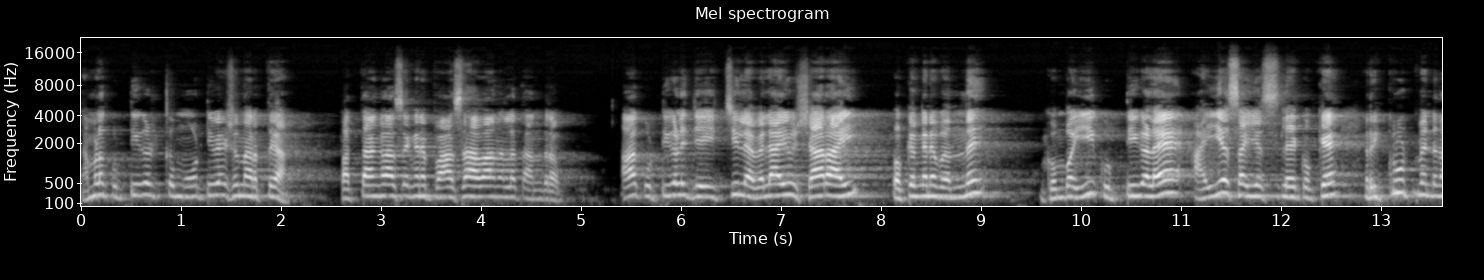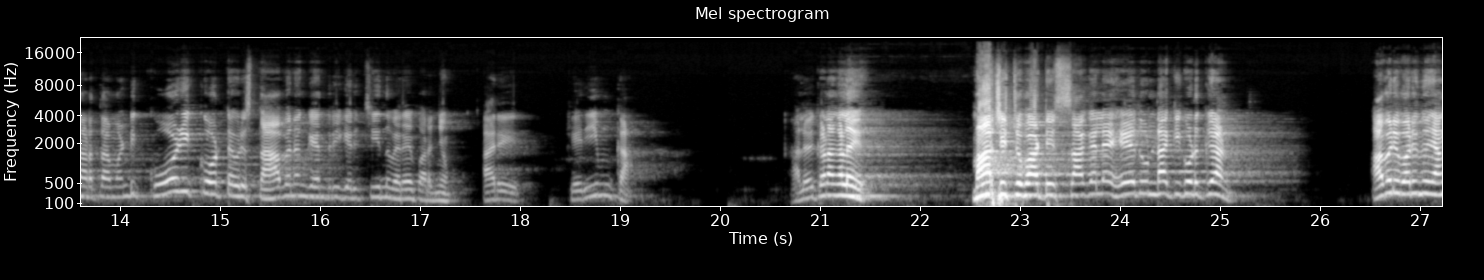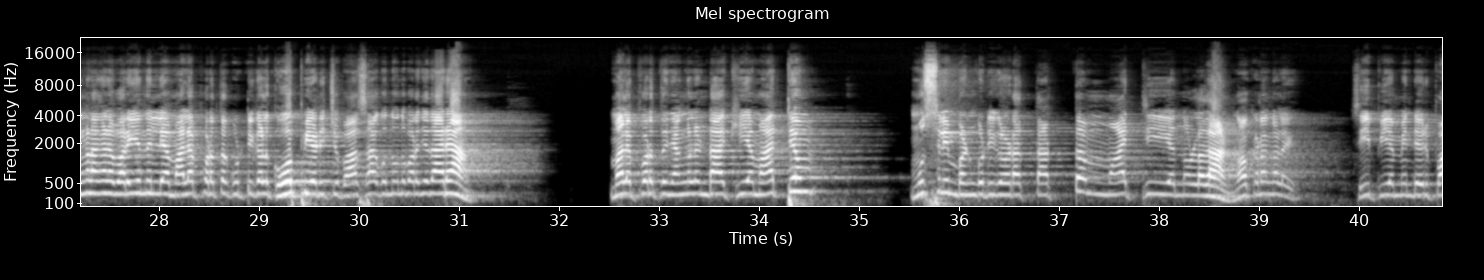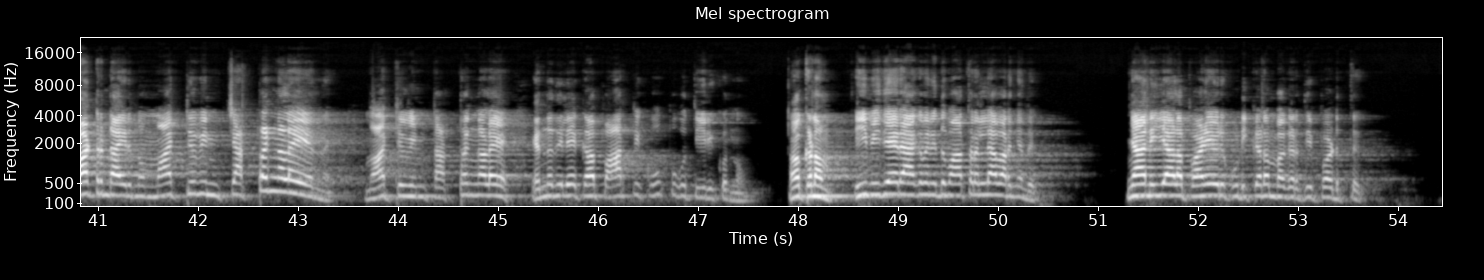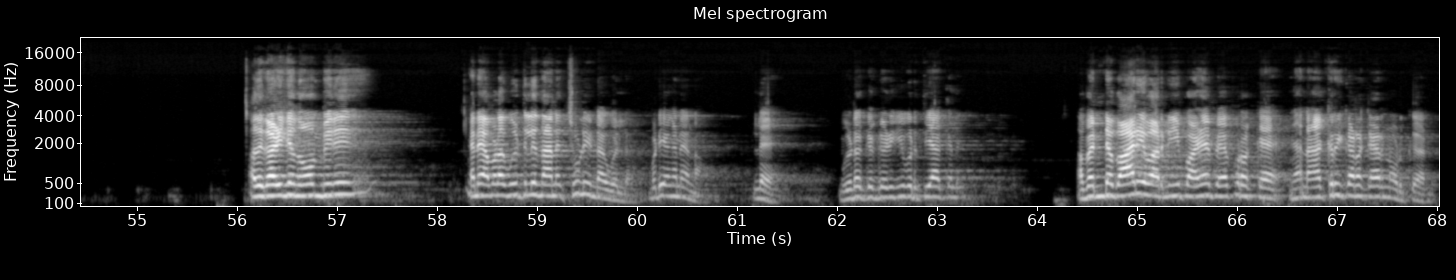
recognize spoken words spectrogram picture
നമ്മളെ കുട്ടികൾക്ക് മോട്ടിവേഷൻ നടത്തുക. പത്താം ക്ലാസ് എങ്ങനെ പാസ്സാവാന്നുള്ള തന്ത്രം. ആ കുട്ടികൾ ജയിച്ച് ലെവലായി ഉഷാറായി ഒക്കെ ഇങ്ങനെ വന്ന് നിൽക്കുമ്പോൾ ഈ കുട്ടികളെ ഐ എസ് ഐ എസിലേക്കൊക്കെ റിക്രൂട്ട്മെന്റ് നടത്താൻ വേണ്ടി കോഴിക്കോട്ടെ ഒരു സ്ഥാപനം കേന്ദ്രീകരിച്ച് എന്ന് വരെ പറഞ്ഞു. ആര്? കരീം ക. ആലോചിക്കണങ്ങൾ മാർക്സിസ്റ്റ് പാട്ടി സകല ഹേതു ഉണ്ടാക്കി കൊടുക്കുകയാണ്. അവർ പറയുന്നു ഞങ്ങൾ അങ്ങനെ പറയുന്നില്ല. മലപ്പുറത്തെ കുട്ടികൾ കോപ്പി അടിച്ച് പാസ്സാകുന്നു എന്ന് പറഞ്ഞതാരാ മലപ്പുറത്ത് ഞങ്ങൾ ഉണ്ടാക്കിയ മാറ്റം മുസ്ലിം പെൺകുട്ടികളുടെ തട്ടം മാറ്റി എന്നുള്ളതാണ്. നോക്കണങ്ങൾ സി പി എമ്മിന്റെ ഒരു പാട്ടുണ്ടായിരുന്നു മാറ്റുവിൻ ചട്ടങ്ങളെ എന്ന്. മാറ്റുവിൻ തട്ടങ്ങളെ എന്നതിലേക്ക് ആ പാർട്ടി കൂപ്പുകുത്തിയിരിക്കുന്നു. നോക്കണം ഈ വിജയരാഘവൻ ഇത് മാത്രമല്ല പറഞ്ഞത്. ഞാൻ ഇയാളെ പഴയ ഒരു കുടിക്കടം പകർത്തി അത് കഴിഞ്ഞ നോമ്പിന് അങ്ങനെ നമ്മളെ വീട്ടിൽ നനച്ചുളി ഉണ്ടാവുമല്ലോ. ഇവിടെ അങ്ങനെയാണോ? അല്ലേ? വീടൊക്കെ കഴുകി വൃത്തിയാക്കൽ അപ്പം എന്റെ ഭാര്യ പറഞ്ഞു ഈ പഴയ പേപ്പറൊക്കെ ഞാൻ ആക്രി കടക്കാരന് കൊടുക്കുകയാണ്.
